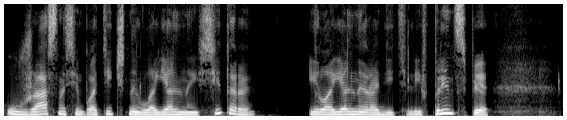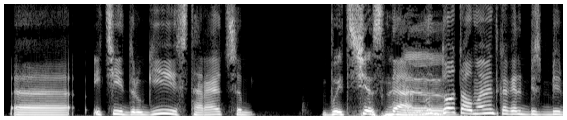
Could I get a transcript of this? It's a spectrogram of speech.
ужасно симпатичные, лояльные ситеры и лояльные родители. И, в принципе, э, и те, и другие стараются... Быть честными. Да, ну, до того момента, как это без, без-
